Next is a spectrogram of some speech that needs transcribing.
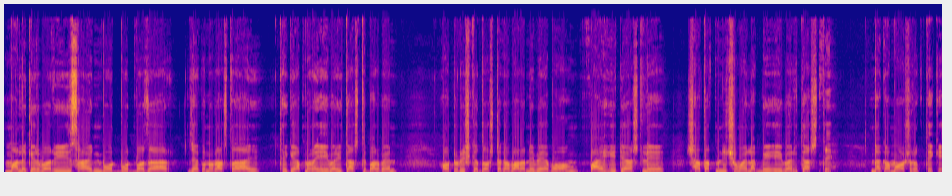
মালিকের বাড়ি, সাইনবোর্ড বোর্ড বাজার যে কোনো রাস্তায় থেকে আপনারা এই বাড়িতে আসতে পারবেন। অটো রিক্সা দশ টাকা ভাড়া নেবে এবং পায়ে হেঁটে আসলে সাত আট মিনিট সময় লাগবে এই বাড়িতে আসতে, ঢাকা মহাসড়ক থেকে।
